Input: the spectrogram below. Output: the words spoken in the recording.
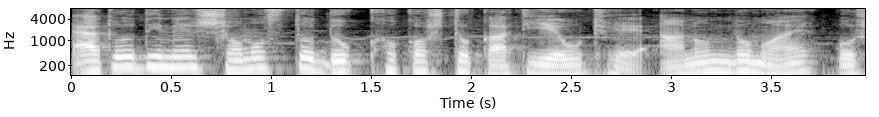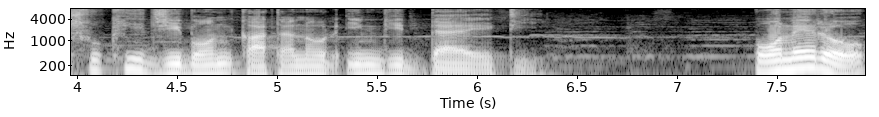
এতদিনের সমস্ত দুঃখ কষ্ট কাটিয়ে উঠে আনন্দময় ও সুখী জীবন কাটানোর ইঙ্গিত দেয় এটি। পনেরো,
